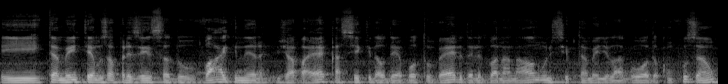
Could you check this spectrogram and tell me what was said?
E também temos a presença do Wagner Javaé, cacique da aldeia Boto Velho, dele do Bananal, município também de Lagoa da Confusão.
